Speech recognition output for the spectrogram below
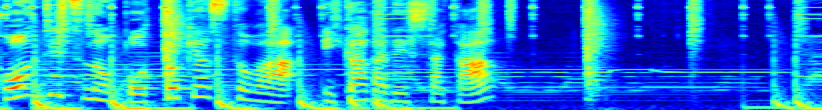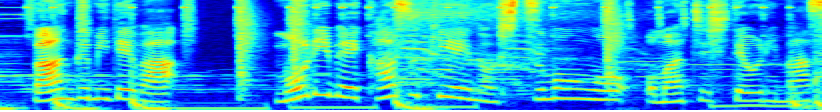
本日のポッドキャストはいかがでしたか？番組では森部一樹への質問をお待ちしております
